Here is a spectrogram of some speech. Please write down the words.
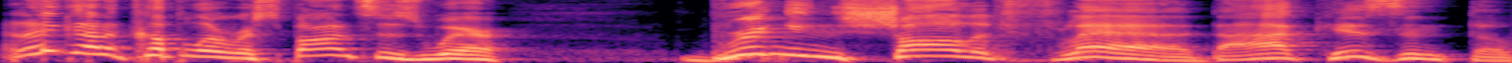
And I got a couple of responses where bringing Charlotte Flair back isn't the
